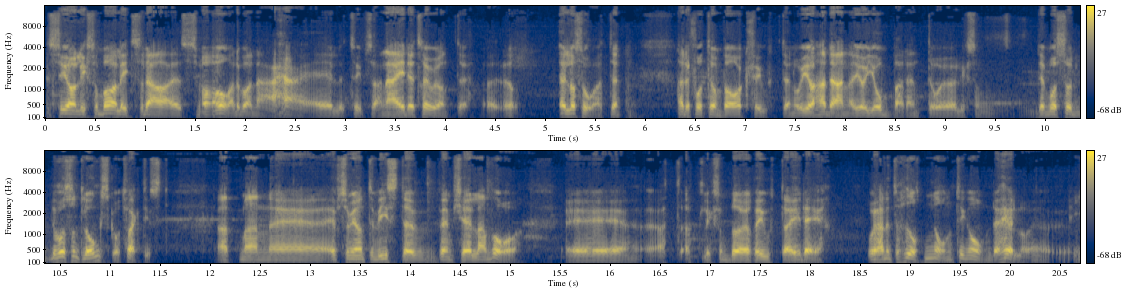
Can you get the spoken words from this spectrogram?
så jag liksom bara lite sådär svarade bara nej, eller typ så nej det tror jag inte. Eller så att den hade fått den bakfoten och jag hade Anna, jag jobbade inte och jag liksom, det var så, det var sånt långskott faktiskt. Att man, eh, eftersom jag inte visste vem källan var, eh, att, att liksom börja rota i det. Och jag hade inte hört någonting om det heller eh,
